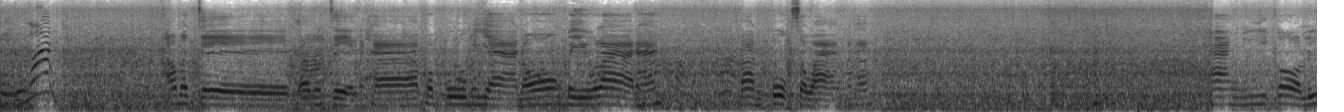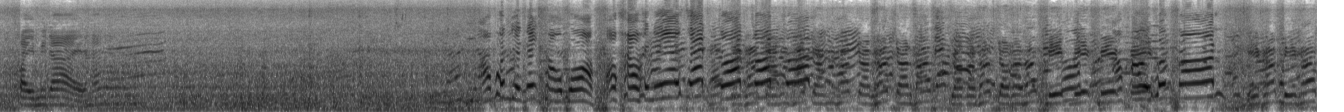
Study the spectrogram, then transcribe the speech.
ถึงเงินเอามาแจก เอามาแจกนะคะพ่อปูแม่ยาน้องเบลล่านะคะ บ้านโคกสว่างนะคะ ทางนี้ก็ลึกไปไม่ได้นะคะเอาคนอยากได้เข่าบอเอาเข่าให้แน่จัดจอดจอดจอดจอดนะครับจอดครับจอดครับจอดครับจอดครับเบรกเบรกเบรกเอาเข่าให้เพิ่นก่อนเบรกครับเบรกครับ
